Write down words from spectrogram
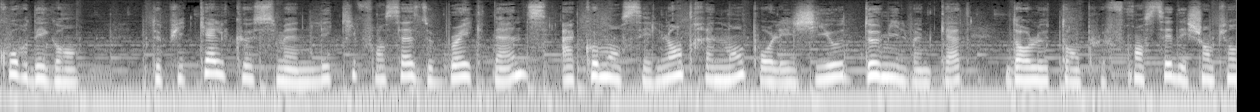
cour des grands. Depuis quelques semaines, l'équipe française de breakdance a commencé l'entraînement pour les JO 2024 dans le temple français des champions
